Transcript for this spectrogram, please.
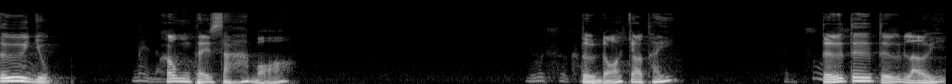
Tư dục Không thể xả bỏ Từ đó cho thấy Tự tư tự lợi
